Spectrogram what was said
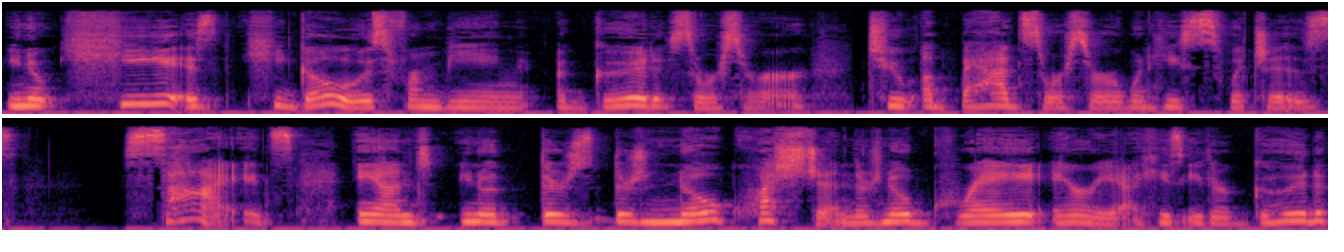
You know he is he goes from being a good sorcerer to a bad sorcerer when he switches sides. And you know there's there's no question there's no gray area. He's either good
